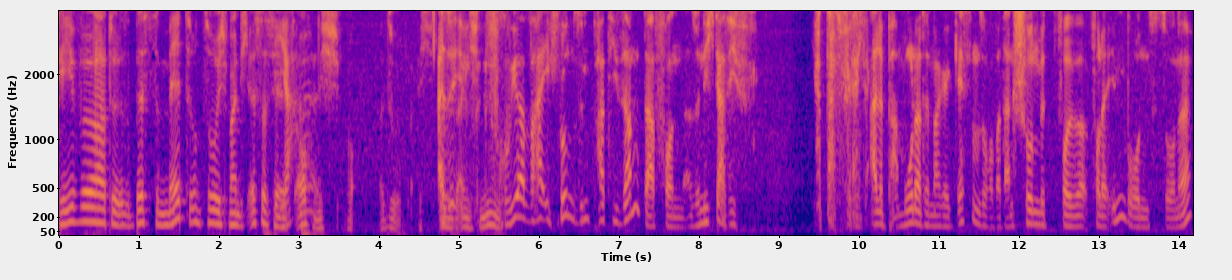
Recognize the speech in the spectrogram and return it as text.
Rewe hatte das beste Met und so. Ich meine, ich esse das ja, Ja. jetzt auch nicht. Also, ich esse Also es eigentlich nie. früher war ich schon Sympathisant davon. Also nicht, dass ich es. Ich habe das vielleicht alle paar Monate mal gegessen, so, aber dann schon mit voller, voller Inbrunst, so, ne?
